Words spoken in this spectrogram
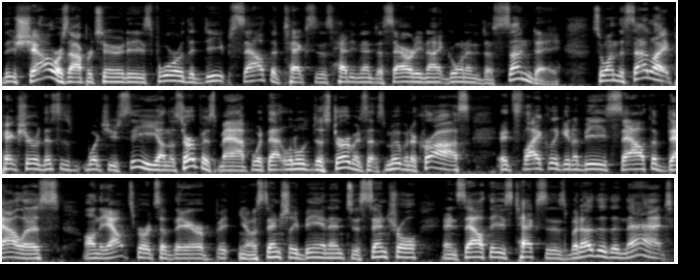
the showers opportunities for the deep south of Texas heading into Saturday night, going into Sunday. So on the satellite picture, this is what you see on the surface map with that little disturbance that's moving across. It's likely going to be south of Dallas on the outskirts of there, but you know, essentially being into central and southeast Texas. But other than that,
